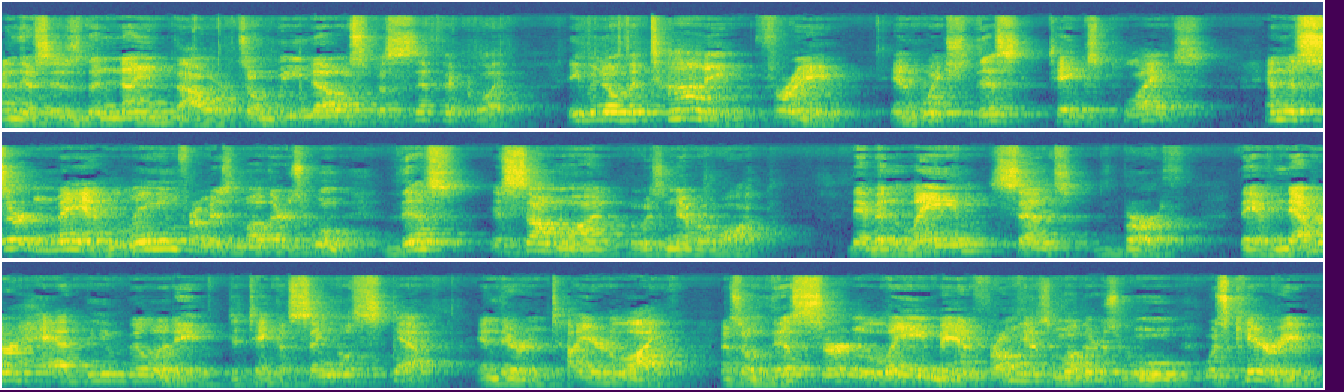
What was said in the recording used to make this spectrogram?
And this is the ninth hour. So we know specifically, even though the time frame in which this takes place. And this certain man, lame from his mother's womb, this is someone who has never walked. They have been lame since birth. They have never had the ability to take a single step in their entire life. And so this certain lame man from his mother's womb was carried,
